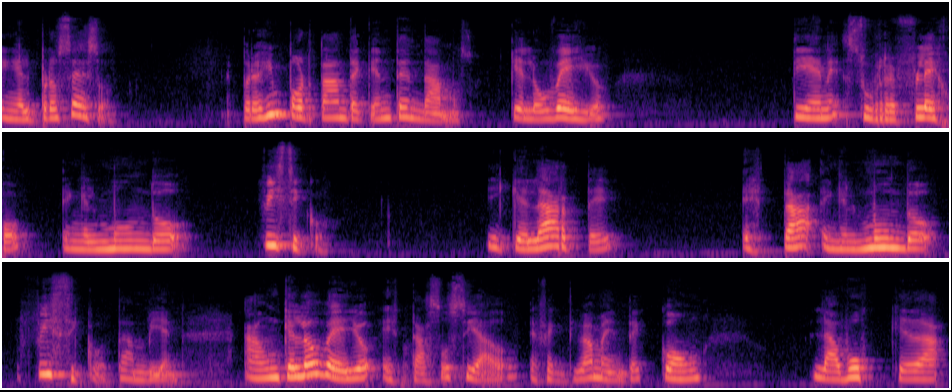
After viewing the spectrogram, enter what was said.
en el proceso, pero es importante que entendamos que lo bello tiene su reflejo en el mundo físico y que el arte está en el mundo físico también, aunque lo bello está asociado efectivamente con la búsqueda,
